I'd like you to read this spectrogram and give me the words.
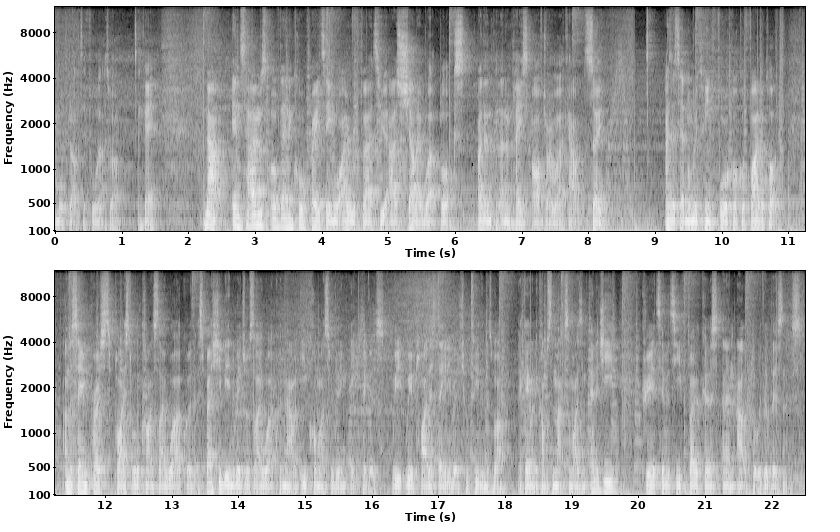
more productive for that as well. Okay. Now, in terms of then incorporating what I refer to as shallow work blocks, I then put that in place after I work out. So, as I said, normally between four o'clock or five o'clock, and the same process applies to all the clients that I work with, especially the individuals that I work with now in e-commerce we are doing eight figures. We, we apply this daily ritual to them as well, okay, when it comes to maximizing energy, creativity, focus, and then output with your business,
